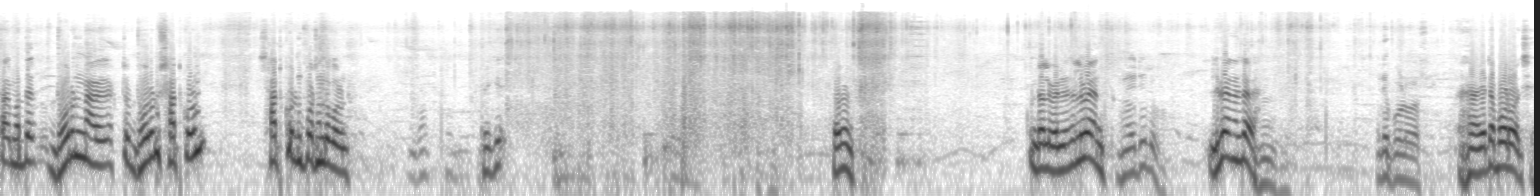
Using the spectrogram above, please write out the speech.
তার মধ্যে ধরুন না একটু ধরুন শার্ট করুন। শার্ট করুন পছন্দ করুন। ঠিক ধরুন। কোনটা নেবেন? এটা নেবেন? নেবেন এটা? এটা বড় আছে। হ্যাঁ এটা বড় আছে?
